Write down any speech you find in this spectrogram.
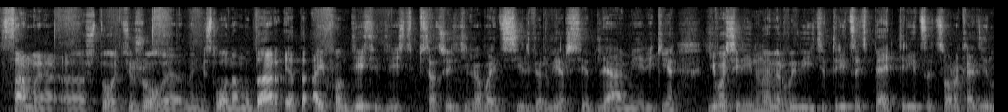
Самое, э, что тяжелое нанесло нам удар, это iPhone 10 256 гигабайт Silver версия для Америки. Его серийный номер вы видите 35 30 41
